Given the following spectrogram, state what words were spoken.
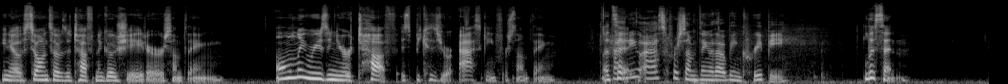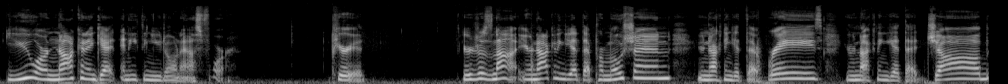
you know, so and so is a tough negotiator or something." Only reason you're tough is because you're asking for something. That's How it. do you ask for something without being creepy? Listen, you are not going to get anything you don't ask for. Period. You're just not. You're not going to get that promotion. You're not going to get that raise. You're not going to get that job.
